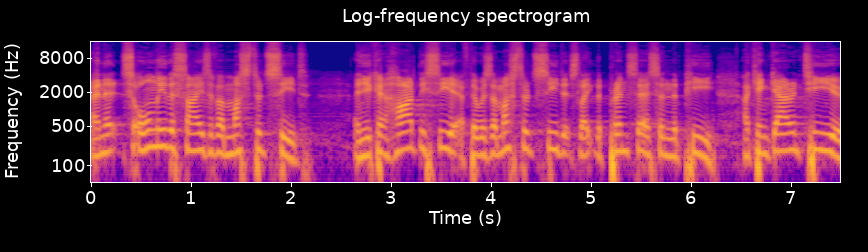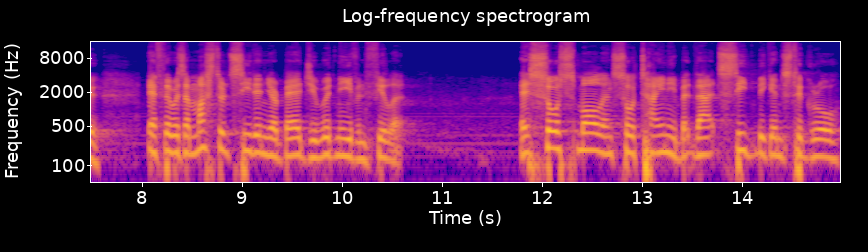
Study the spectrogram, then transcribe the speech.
And it's only the size of a mustard seed and you can hardly see it. If there was a mustard seed, it's like the princess and the pea. I can guarantee you, if there was a mustard seed in your bed, you wouldn't even feel it. It's so small and so tiny, but that seed begins to grow.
